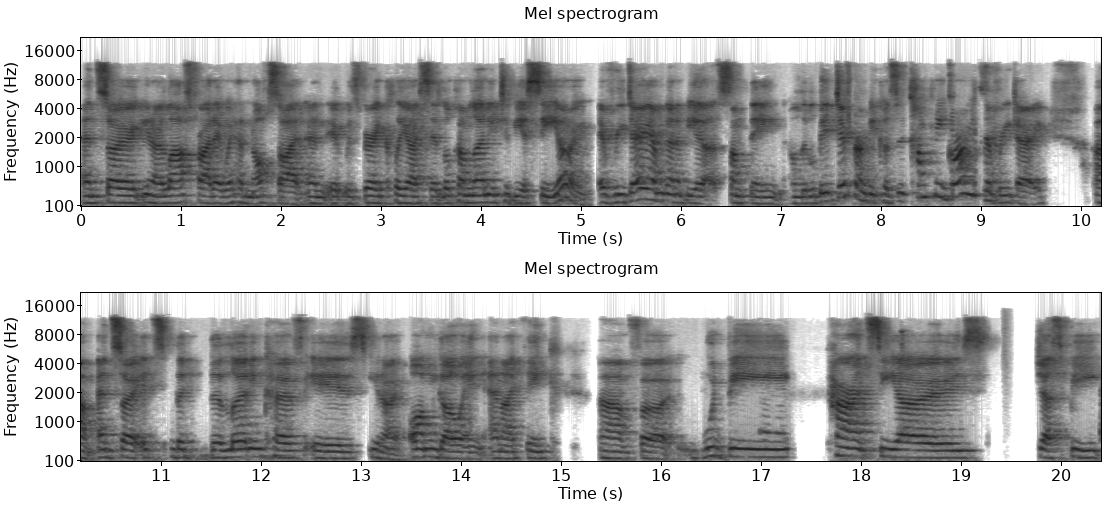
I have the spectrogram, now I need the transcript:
And so, you know, last Friday we had an offsite and it was very clear. I said, look, I'm learning to be a CEO. Every day I'm going to be a, something a little bit different because the company grows every day. Um, and so it's the, the learning curve is, you know, ongoing. And I think um, for would be current CEOs, just be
